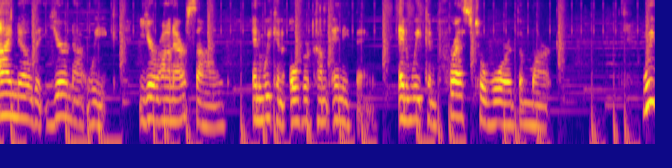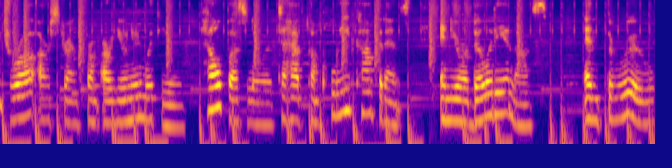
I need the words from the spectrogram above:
I know that you're not weak, you're on our side, and we can overcome anything, and we can press toward the mark. We draw our strength from our union with you. Help us, Lord, to have complete confidence in your ability in us and through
